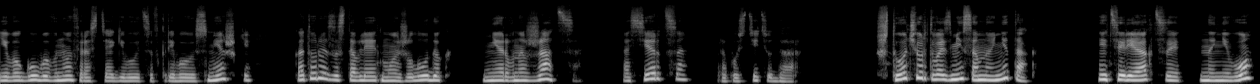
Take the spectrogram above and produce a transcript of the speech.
Его губы вновь растягиваются в кривой усмешке, которая заставляет мой желудок нервно сжаться, а сердце — пропустить удар. Что, черт возьми, со мной не так? Эти реакции на него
